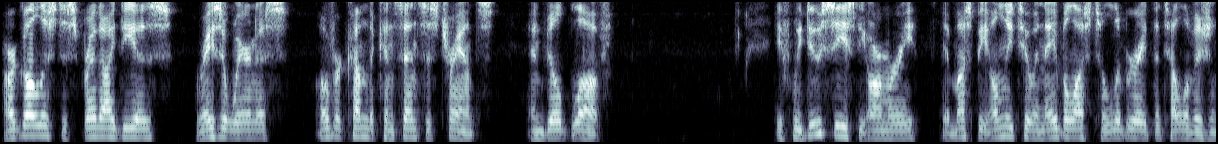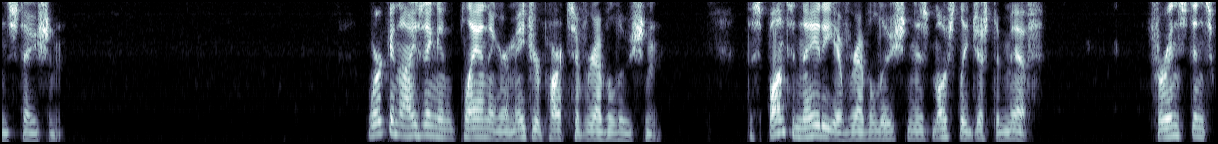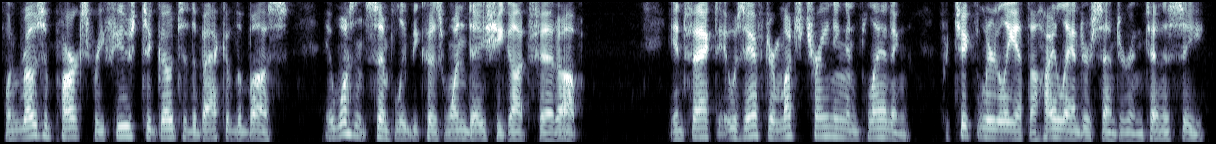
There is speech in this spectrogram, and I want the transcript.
Our goal is to spread ideas, raise awareness, overcome the consensus trance, and build love. If we do seize the armory, it must be only to enable us to liberate the television station. Organizing and planning are major parts of revolution. The spontaneity of revolution is mostly just a myth. For instance, when Rosa Parks refused to go to the back of the bus, it wasn't simply because one day she got fed up. In fact, it was after much training and planning, particularly at the Highlander Center in Tennessee.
